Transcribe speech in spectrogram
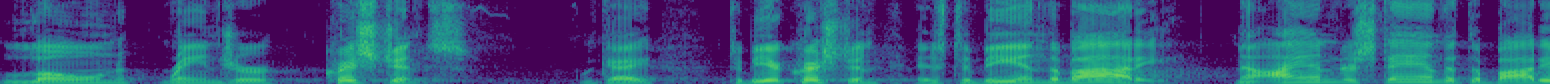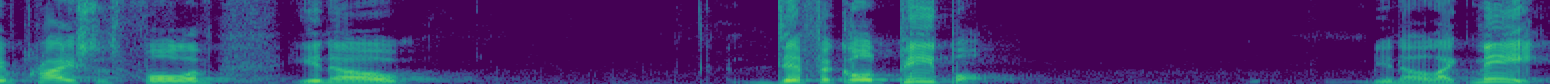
Lone Ranger Christians, okay? To be a Christian is to be in the body. Now, I understand that the body of Christ is full of, you know, difficult people, you know, like me.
